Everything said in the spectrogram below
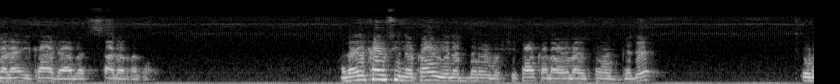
መላኢካ ዳበስ አደረገው። መላኢካው ሲነካው የነበረው በሽታ ከላዩ ላይ ተወገደ። ጥሩ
